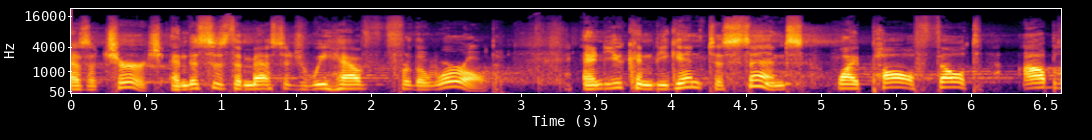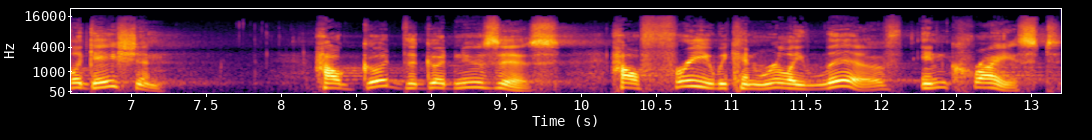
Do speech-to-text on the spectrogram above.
as a church, and this is the message we have for the world. And you can begin to sense why Paul felt obligation, how good the good news is, how free we can really live in Christ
